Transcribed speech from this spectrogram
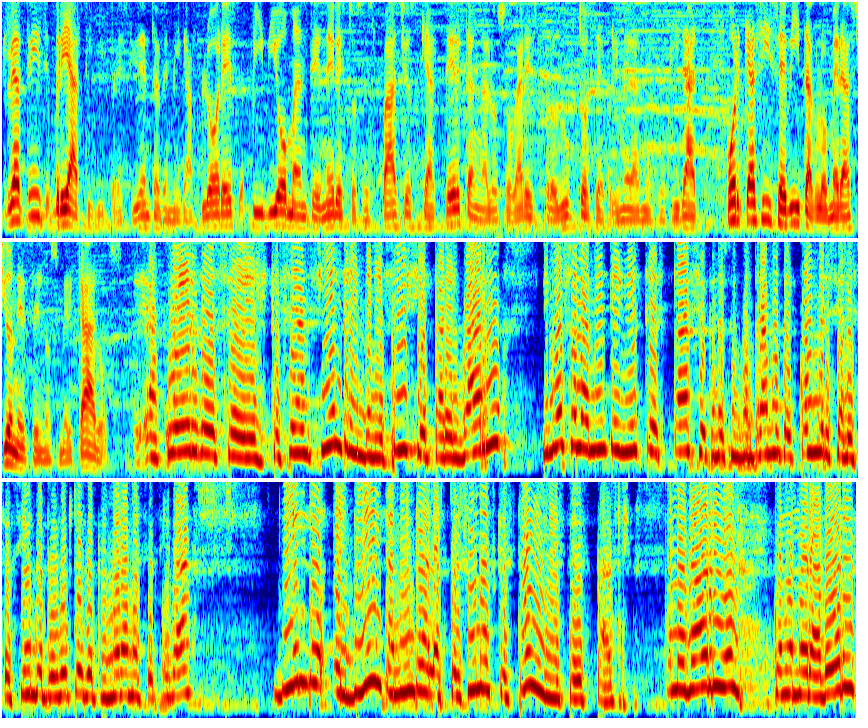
Beatriz Briati, presidenta de Miraflores, pidió mantener estos espacios que acercan a los hogares productos de primera necesidad, porque así se evita aglomeraciones en los mercados. Acuerdos eh, que sean siempre en beneficio para el barrio y no solamente en este espacio que nos encontramos de comercialización de productos de primera necesidad, viendo el bien también de las personas que están en este espacio. Como barrio, como moradores,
